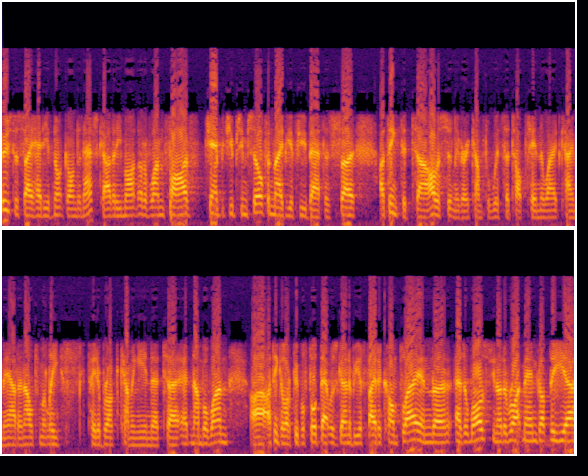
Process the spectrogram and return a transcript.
who's to say, had he not gone to NASCAR, that he might not have won five championships himself and maybe a few Bathursts. So I think that uh, I was certainly very comfortable with the top ten the way it came out, and ultimately Peter Brock coming in at uh, at number one. Uh, I think a lot of people thought that was going to be a fait accompli, and uh, as it was, you know, the right man got the uh,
